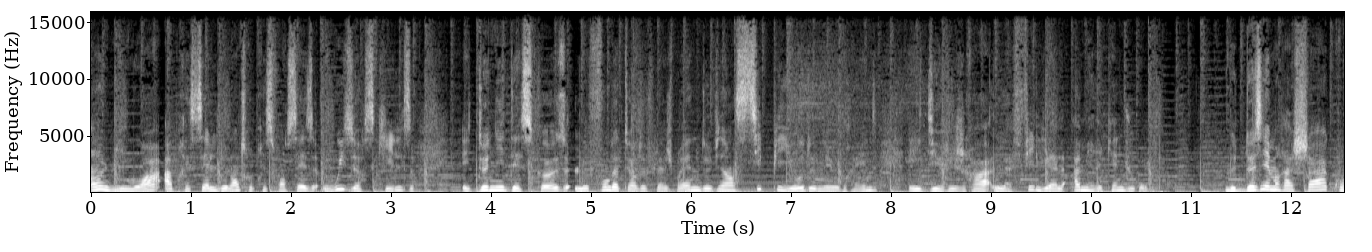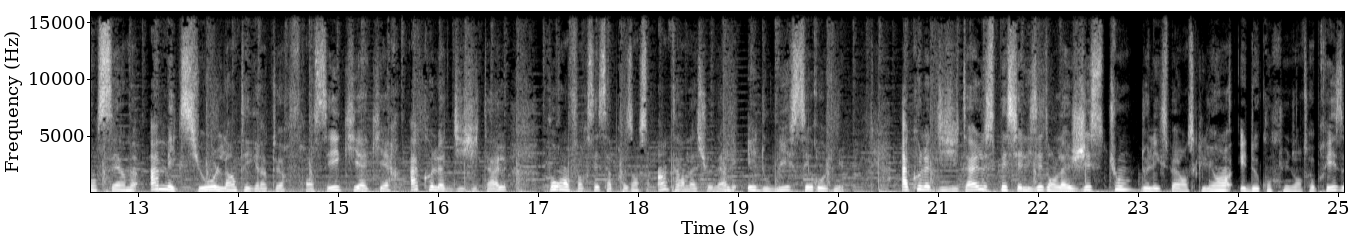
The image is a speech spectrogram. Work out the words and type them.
en 8 mois après celle de l'entreprise française Skills et Denis Descos, le fondateur de FlashBrain, devient CPO de NeoBrain et dirigera la filiale américaine du groupe. Le deuxième rachat concerne Amexio, l'intégrateur français qui acquiert Accolade Digital pour renforcer sa présence internationale et doubler ses revenus. Accolade Digital, spécialisé dans la gestion de l'expérience client et de contenu d'entreprise,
